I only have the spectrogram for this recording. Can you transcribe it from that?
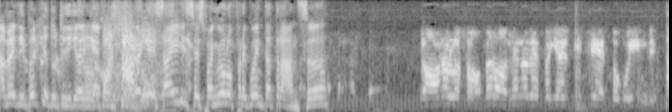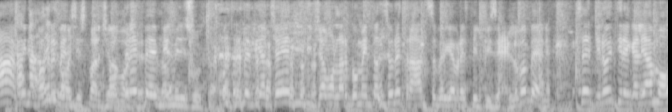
ah, vedi perché tutti ti chiedono Perché, una ah, conferma? perché sai se spagnolo frequenta trans? No, non lo so, però mi hanno detto che ha il tizietto, quindi. Ah, quindi ah, vedi potrebbe come si sparge la voce? potrebbe Non mi risulta. Potrebbe piacergli, diciamo, l'argomentazione trans perché avresti il pisello. Va bene. Senti, noi ti regaliamo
